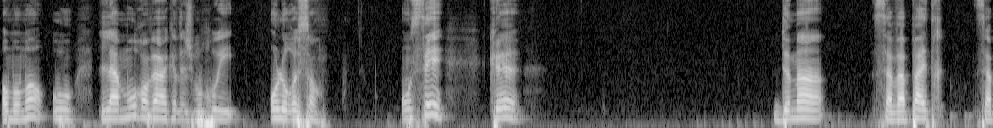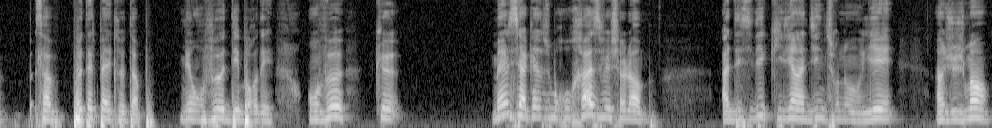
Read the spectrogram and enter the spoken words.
Au moment où l'amour envers Akadosh Baruch on le ressent. On sait que demain, ça va pas être, ça, ça va peut-être pas être le top, mais on veut déborder. On veut que, même si Akadosh Baruch a décidé qu'il y a un digne sur nous, il y ait un jugement,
